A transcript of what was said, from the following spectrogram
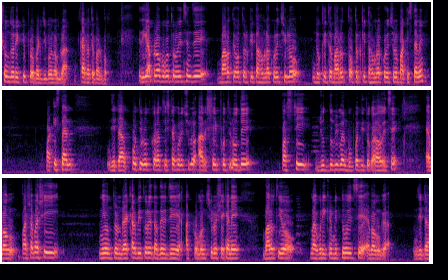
সুন্দর একটি প্রবাস জীবন আমরা কাটাতে পারব। এদিকে আপনারা অবগত রয়েছেন যে ভারতে অতর্কিত হামলা করেছিল, দুঃখিত ভারত অতর্কিত হামলা করেছিল পাকিস্তানে। পাকিস্তান যেটা প্রতিরোধ করার চেষ্টা করেছিল, আর সেই প্রতিরোধে পাঁচটি যুদ্ধ বিমান ভূপাতিত করা হয়েছে এবং পাশাপাশি নিয়ন্ত্রণ রেখার ভিতরে তাদের যে আক্রমণ ছিল, সেখানে ভারতীয় নাগরিকের মৃত্যু হয়েছে এবং যেটা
